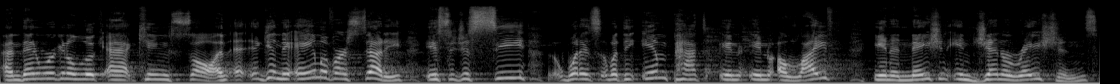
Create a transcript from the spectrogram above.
and then we're going to look at King Saul. And uh, again, the aim of our study is to just see what is what the impact in, in a life, in a nation, in generations,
